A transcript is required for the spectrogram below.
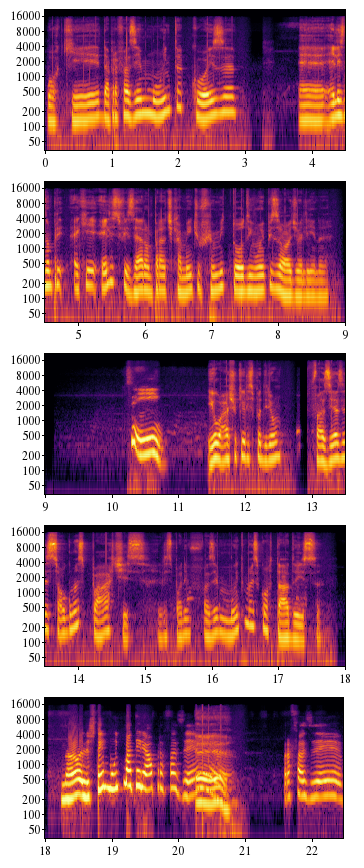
Porque dá pra fazer muita coisa. É, eles não é que eles fizeram praticamente o filme todo em um episódio ali, né? Sim. Eu acho que eles poderiam fazer às vezes só algumas partes. Eles podem fazer muito mais cortado isso. Não, eles têm muito material pra fazer. É. Pra fazer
